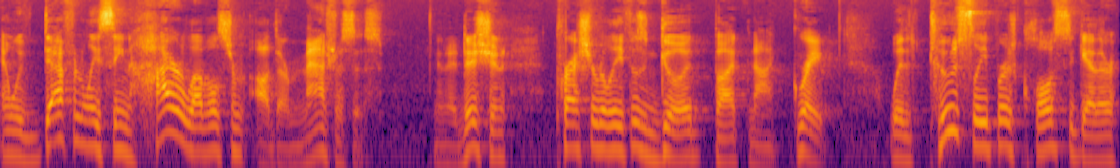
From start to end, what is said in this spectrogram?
and we've definitely seen higher levels from other mattresses. In addition, pressure relief is good, but not great. With two sleepers close together,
